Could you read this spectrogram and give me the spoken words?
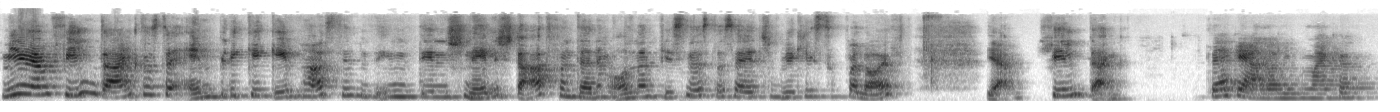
Miriam, vielen Dank, dass du Einblick gegeben hast in, in den schnellen Start von deinem Online-Business, das ja jetzt schon wirklich super läuft. Ja, vielen Dank. Sehr gerne, liebe Maike.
